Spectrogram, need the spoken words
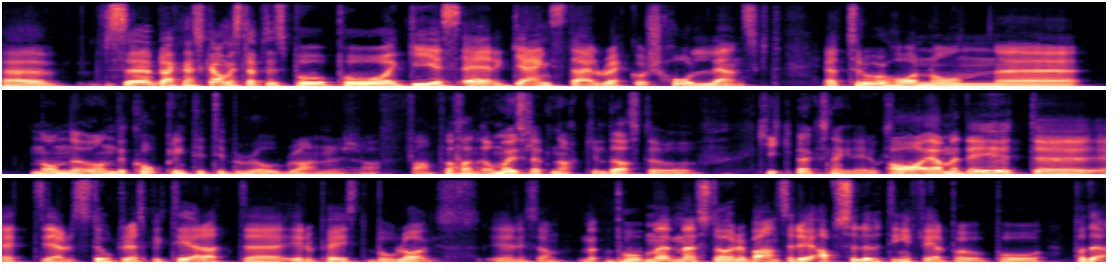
Uh, Black Knight Coming släpptes på, på GSR, Gangstyle Records, holländskt. Jag tror har någon, eh, någon underkoppling till typ Roadrunner. Ja, fan, Vad fan, de har ju släppt Knuckle Dust och Kickback och såna grejer också. Ja, ja, men det är ju ett, eh, ett jävligt stort respekterat eh, europeiskt bolag. eh, Liksom, med, på, med, med större band, så det är absolut inget fel på, på, på det.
